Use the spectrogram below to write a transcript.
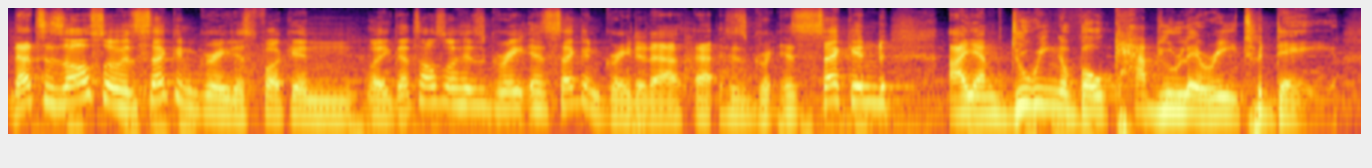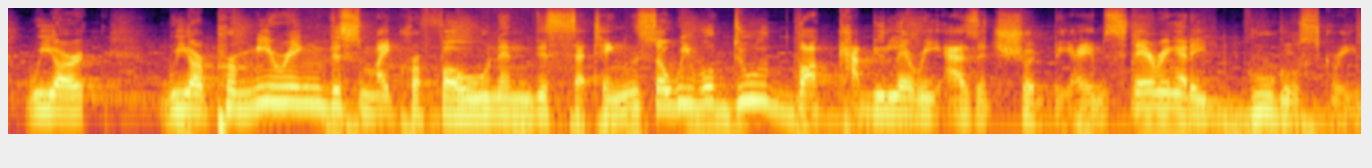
That's his also his second greatest fucking like. That's also his great his second graded at, at uh, uh, his gr- his second. I am doing a vocabulary today. We are we are premiering this microphone and this setting, so we will do vocabulary as it should be. I am staring at a Google screen.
